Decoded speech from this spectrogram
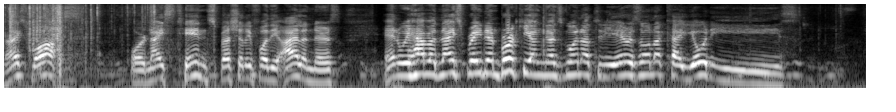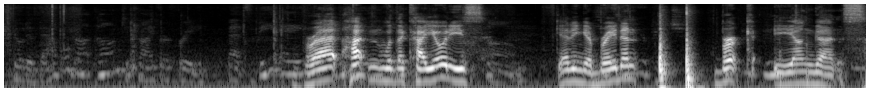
Nice box. Or nice tin, especially for the Islanders. And we have a nice Brayden Burke Young Guns going out to the Arizona Coyotes. Brad Hutton with the Coyotes. Getting a Brayden Burke Young Guns.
